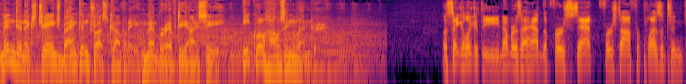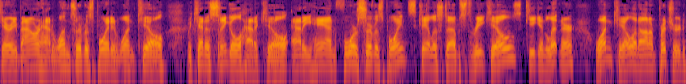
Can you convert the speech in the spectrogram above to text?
Minden Exchange Bank and Trust Company, member FDIC, equal housing lender. Let's take a look at the numbers I had the first set. First off, for Pleasanton, Carrie Bauer had one service point and one kill. McKenna Single had a kill. Addie Hand, four service points. Kayla Stubbs, three kills. Keegan Littner, one kill. And Autumn Pritchard,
